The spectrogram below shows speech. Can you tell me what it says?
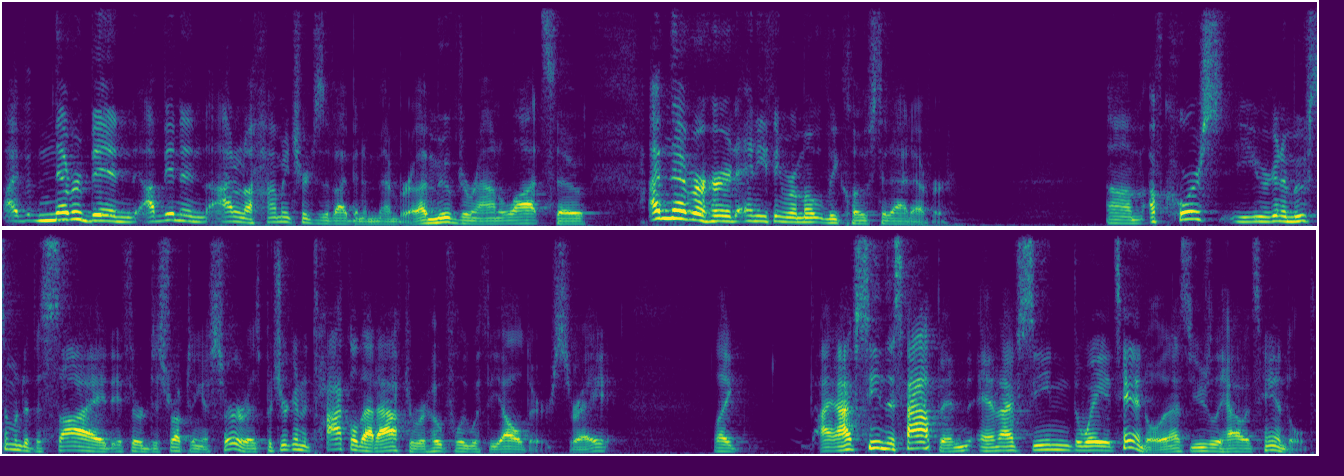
I've never been. I've been in. I don't know how many churches have I been a member. of. I've moved around a lot, so I've never heard anything remotely close to that ever. Um, of course, you're going to move someone to the side if they're disrupting a service, but you're going to tackle that afterward, hopefully with the elders, right? Like, I, have seen this happen, and I've seen the way it's handled, and that's usually how it's handled.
